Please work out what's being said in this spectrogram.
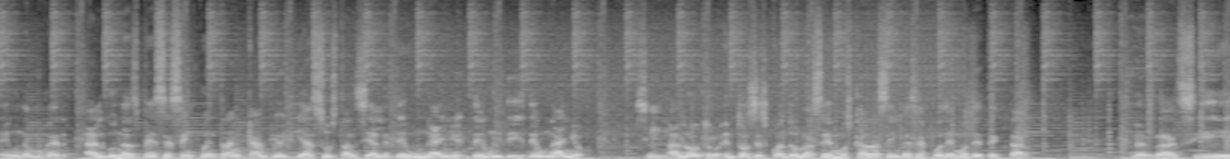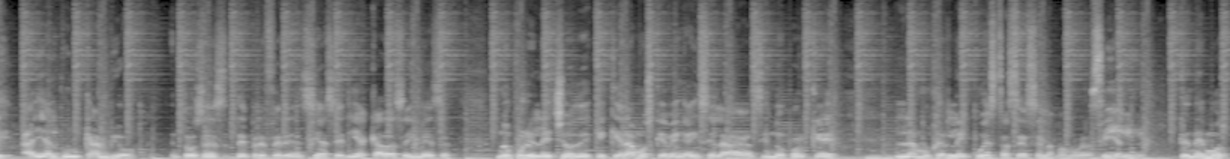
en una mujer, algunas veces se encuentran cambios ya sustanciales de un año, de un, de un año al otro. Entonces, cuando lo hacemos cada seis meses podemos detectar, ¿verdad? Si hay algún cambio. Entonces, de preferencia sería cada seis meses. No por el hecho de que queramos que vengan y se la hagan, sino porque la mujer le cuesta hacerse la mamografía. Tenemos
